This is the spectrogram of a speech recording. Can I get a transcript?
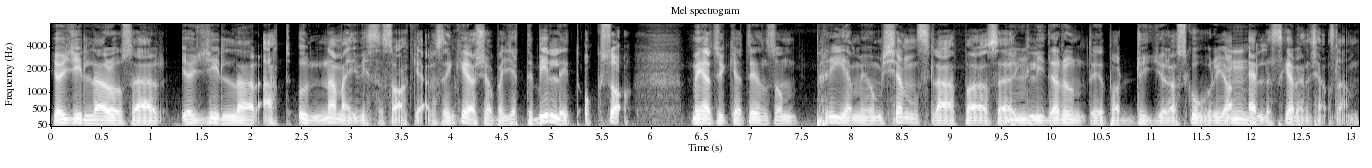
Jag gillar, att så här, jag gillar att unna mig vissa saker. Sen kan jag köpa jättebilligt också. Men jag tycker att det är en sån premiumkänsla att bara så här Mm. glida runt i ett par dyra skor. Jag Mm. älskar den känslan.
